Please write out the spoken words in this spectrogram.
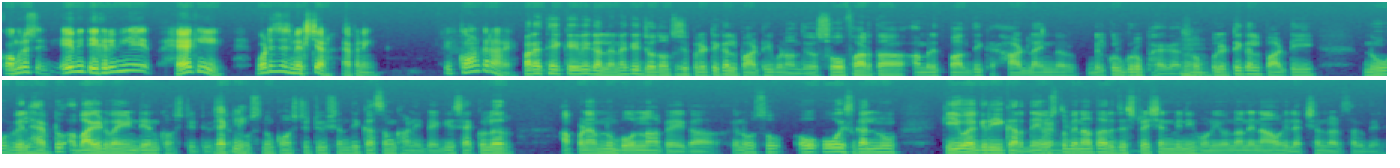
ਕਾਂਗਰਸ ਇਹ ਵੀ ਦੇਖ ਰਹੀ ਵੀ ਇਹ ਹੈ ਕੀ what is this mixture happening ਇਹ ਕੌਣ ਕਰਾ ਰਿਹਾ ਪਰ ਇੱਥੇ ਇੱਕ ਇਹ ਵੀ ਗੱਲ ਹੈ ਨਾ ਕਿ ਜਦੋਂ ਤੁਸੀਂ ਪੋਲੀਟੀਕਲ ਪਾਰਟੀ ਬਣਾਉਂਦੇ ਹੋ ਸੋ ਫਾਰ ਤਾਂ ਅੰਮ੍ਰਿਤਪਾਲ ਦੀ ਹਾਰਡਲਾਈਨਰ ਬਿਲਕੁਲ ਗਰੁੱਪ ਹੈਗਾ ਸੋ। ਪੋਲੀਟੀਕਲ ਪਾਰਟੀ ਨੂੰ will have to abide by Indian constitution. ਉਸ ਨੂੰ ਕਨਸਟੀਟਿਊਸ਼ਨ ਦੀ ਕਸਮ ਖਾਣੀ ਪੈਗੀ ਸੈਕੂਲਰ ਆਪਣੇ ਆਪ ਨੂੰ ਬੋਲਣਾ ਪਏਗਾ ਯੂ نو ਸੋ ਉਹ ਉਹ ਇਸ ਗੱਲ ਨੂੰ ਕੀ ਉਹ ਐਗਰੀ ਕਰਦੇ ਉਸ ਤੋਂ। ਬਿਨਾਂ ਤਾਂ ਰਜਿਸਟ੍ਰੇਸ਼ਨ ਵੀ ਨਹੀਂ ਹੋਣੀ ਉਹਨਾਂ ਨੇ ਨਾ ਉਹ ਇਲੈਕਸ਼ਨ ਲੜ ਸਕਦੇ ਨੇ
